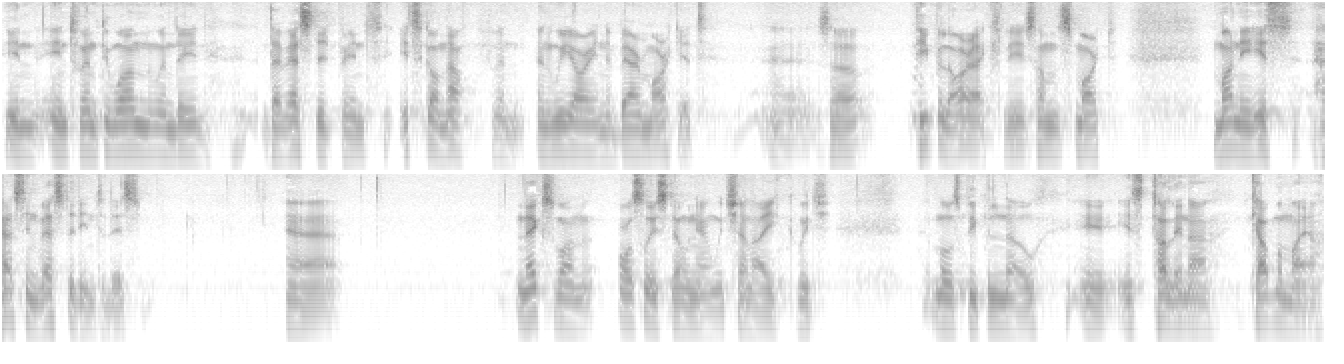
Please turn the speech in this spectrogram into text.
in in 21 when they divested print, it's gone up, and, we are in a bear market. Uh, so people are actually some smart money is has invested into this. Next one, also Estonian, which I like, which most people know, is Tallinna Kaubamaja.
